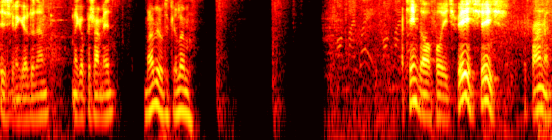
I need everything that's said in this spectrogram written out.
He's just gonna go to them. I'm gonna go push out mid. Might be able to kill him. On my way. On my Our team's all full HP. Sheesh. We're farming.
